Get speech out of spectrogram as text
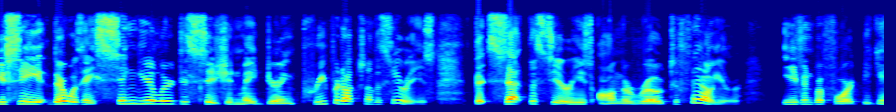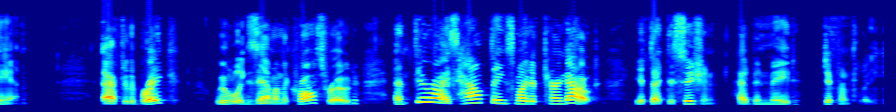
You see, there was a singular decision made during pre production of the series that set the series on the road to failure even before it began. After the break, we will examine the crossroad and theorize how things might have turned out if that decision had been made differently.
